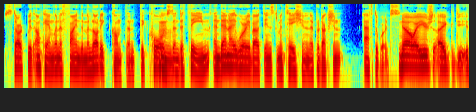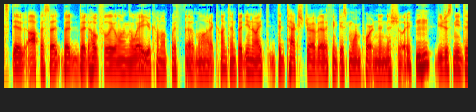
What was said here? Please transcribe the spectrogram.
start with okay? I'm going to find the melodic content, the chords, Mm. and the theme, and then I worry about the instrumentation and the production afterwards. No, I usually I it's the opposite, but but hopefully along the way you come up with the melodic content. But you know, I the texture of it I think is more important initially. hmm You just need to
